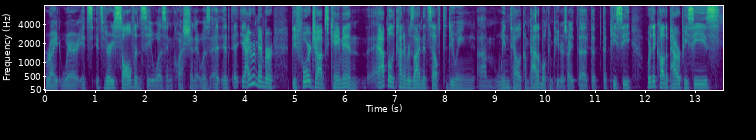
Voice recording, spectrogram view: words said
right? Where its its very solvency was in question. It was. It, it, I remember before Jobs came in, Apple kind of resigned itself to doing um, Wintel compatible computers, right? The the the PC. What do they call the Power PCs?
